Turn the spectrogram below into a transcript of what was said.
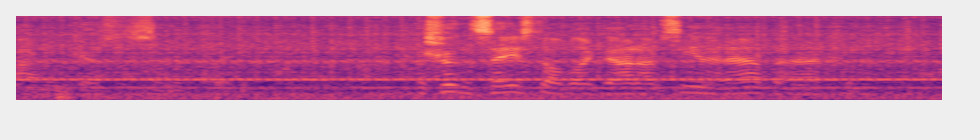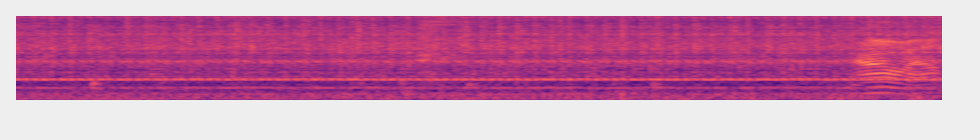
I would guess it's some pike. I shouldn't say stuff like that. I've seen it happen actually. Oh well.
